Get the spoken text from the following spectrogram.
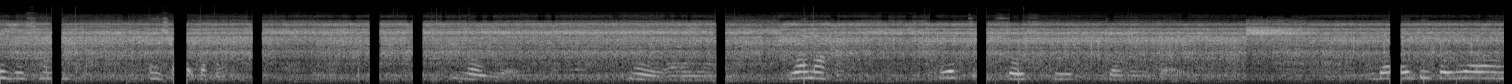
After this one, ay, start ako. No way. No way, ako yan. Run ako. Let's go to seven guys. There people run.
